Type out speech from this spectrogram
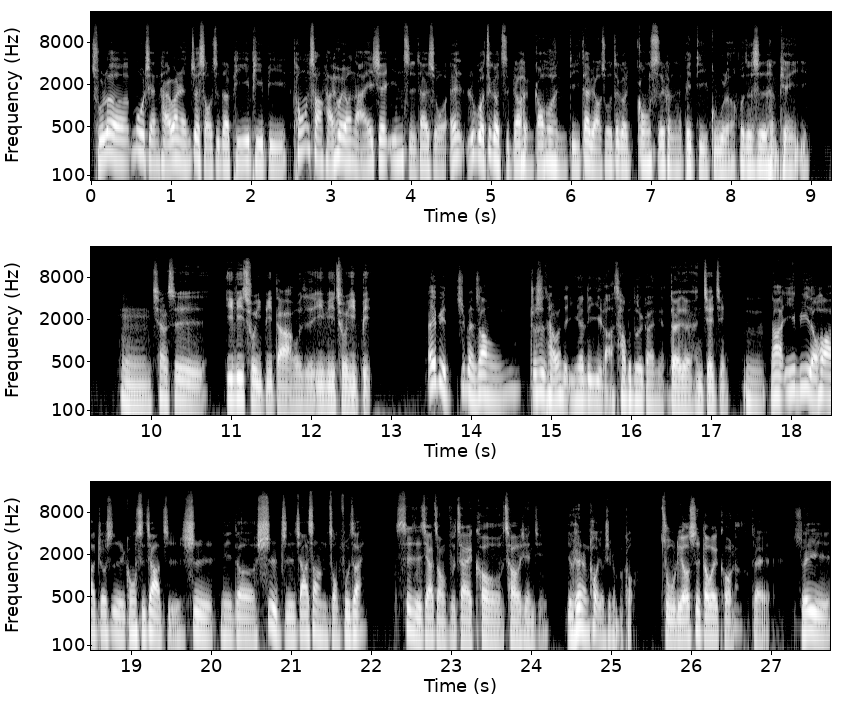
除了目前台湾人最熟知的 PEPB，通常还会有哪一些因子在说？诶，如果这个指标很高或很低，代表说这个公司可能被低估了，或者是很便宜。嗯，像是 EV 除以 EBITDA 或者 EV 除以 EBIT。EBIT 基本上就是台湾的营业利益啦，差不多的概念。对对，很接近。嗯，那 EV 的话就是公司价值，是你的市值加上总负债，市值加总负债扣超额现金。有些人扣，有些人不扣，主流是都会扣了。对，所以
